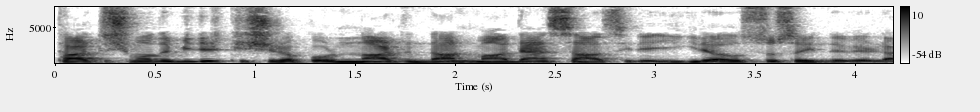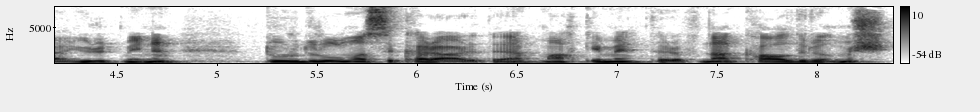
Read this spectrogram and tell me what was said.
Tartışmalı bilirkişi raporunun ardından maden sahası ilgili Ağustos ayında verilen yürütmenin durdurulması kararı da mahkeme tarafından kaldırılmış.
